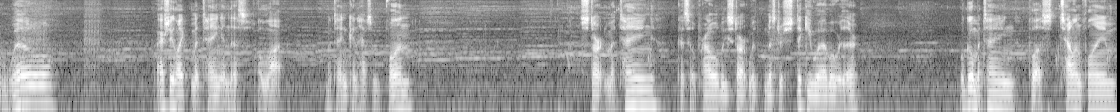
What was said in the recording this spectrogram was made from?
Well, I actually like Metang in this a lot. Metang can have some fun. Start Metang, because he'll probably start with Mr. Sticky Web over there. We'll go Metang plus Talonflame.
